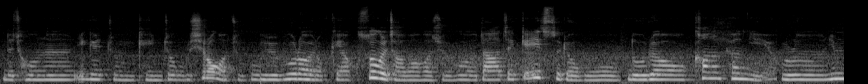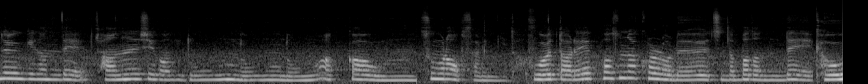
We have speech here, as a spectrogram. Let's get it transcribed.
근데 저는 이게 좀 개인적으로 싫어가지고 일부러 이렇게 약속을 잡아가지고 낮에 깨 있으려고 노력하는 편이에요. 물론 힘들긴 한데 자는 시간이 너무너무너무 아까운 29살입니다. 9월달에 personal color를 진단받았는데 겨울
